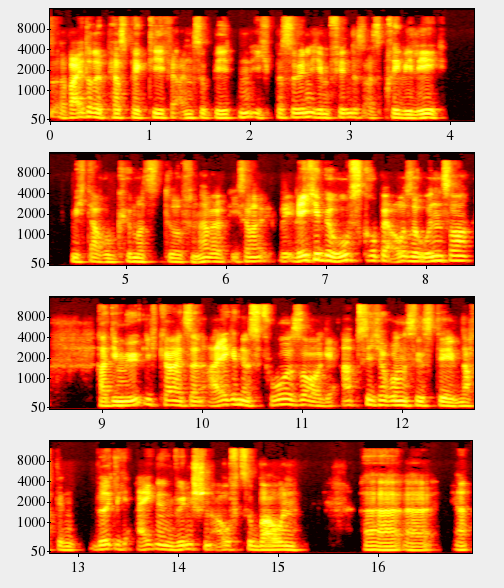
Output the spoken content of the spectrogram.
weitere Perspektive anzubieten. Ich persönlich empfinde es als Privileg, mich darum kümmern zu dürfen. Aber ich sage mal, welche Berufsgruppe außer unser hat die Möglichkeit, sein eigenes Vorsorge, Absicherungssystem nach den wirklich eigenen Wünschen aufzubauen? Äh, äh, ja,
